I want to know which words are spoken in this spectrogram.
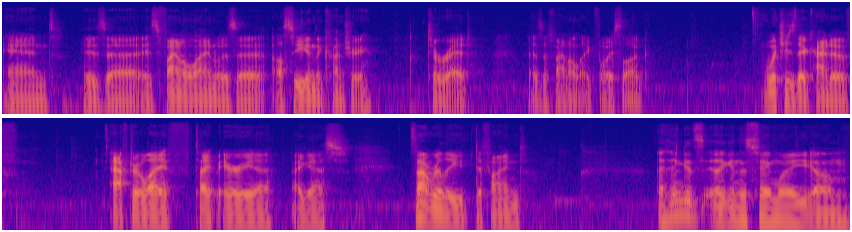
and his uh, his final line was, uh, "I'll see you in the country," to Red, as a final like voice log, which is their kind of afterlife type area, I guess. It's not really defined. I think it's like in the same way. Um,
